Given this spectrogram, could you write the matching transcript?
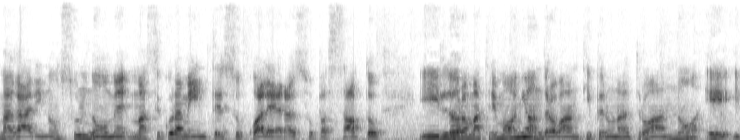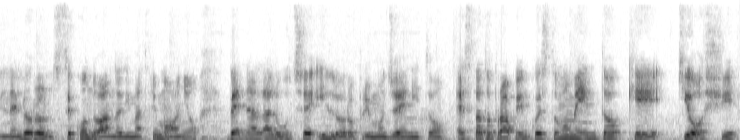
magari non sul nome ma sicuramente su qual era il suo passato il loro matrimonio andrà avanti per un altro anno e il, nel loro secondo anno di matrimonio venne alla luce il loro primogenito. È stato proprio in questo momento che Kyoshi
